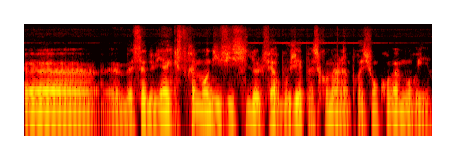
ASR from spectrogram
ben, ça devient extrêmement difficile de le faire bouger parce qu'on a l'impression qu'on va mourir.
